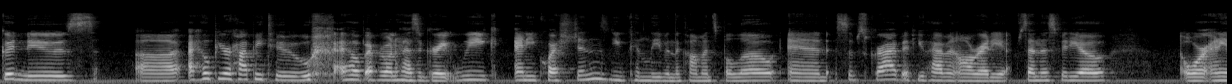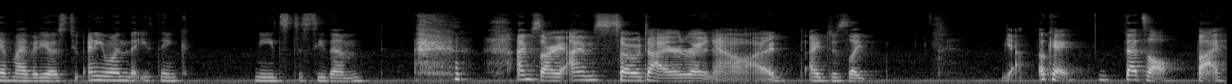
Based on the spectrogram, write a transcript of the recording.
Good news. Uh, I hope you're happy too. I hope everyone has a great week. Any questions you can leave in the comments below and subscribe if you haven't already. Send this video or any of my videos to anyone that you think needs to see them. I'm sorry, I'm so tired right now. I I just like yeah. Okay, that's all. Bye.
